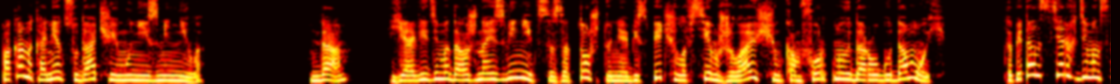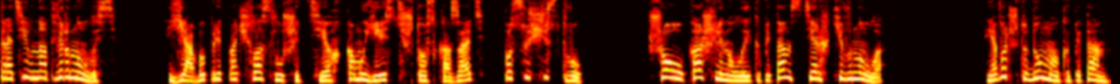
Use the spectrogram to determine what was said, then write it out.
пока, наконец, удача ему не изменила. Да, я, видимо, должна извиниться за то, что не обеспечила всем желающим комфортную дорогу домой. Капитан Стерх демонстративно отвернулась. Я бы предпочла слушать тех, кому есть что сказать по существу. Шоу кашлянула, и капитан Стерх кивнула. «Я вот что думаю, капитан».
